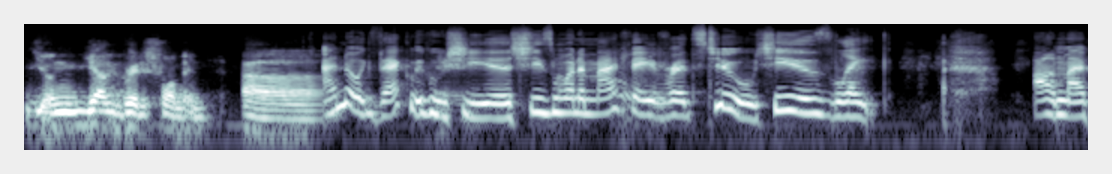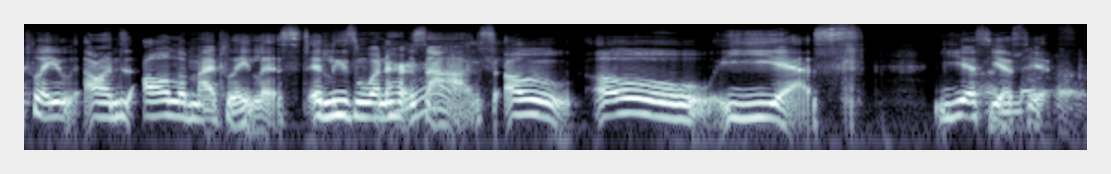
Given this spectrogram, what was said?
young young British woman. Uh, I know exactly who she is. She's one of my favorites too. She is like on my play on all of my playlists. At least one of her Yes. songs. Oh, oh, yes. Yes, I yes, yes. her.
